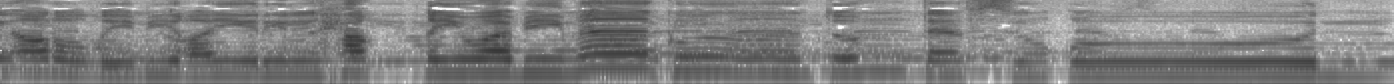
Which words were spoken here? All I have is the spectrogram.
الأرض بغير الحق وبما كنتم تفسقون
